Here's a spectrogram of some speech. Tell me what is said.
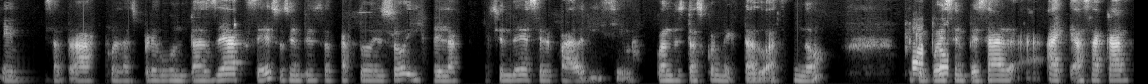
empiezas a trabajar con las preguntas de acceso, o sea, empiezas a trabajar todo eso y la conexión debe ser padrísima cuando estás conectado, ¿no? Porque puedes empezar a, a sacar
